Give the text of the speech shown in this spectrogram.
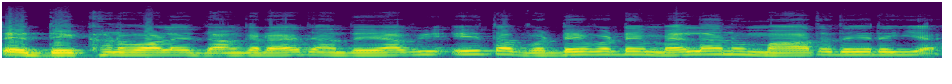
ਤੇ ਦੇਖਣ ਵਾਲੇ ਦੰਗ ਰਹਿ ਜਾਂਦੇ ਆ ਵੀ ਇਹ ਤਾਂ ਵੱਡੇ ਵੱਡੇ ਮਹਿਲਾਂ ਨੂੰ ਮਾਤ ਦੇ ਰਹੀ ਹੈ।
